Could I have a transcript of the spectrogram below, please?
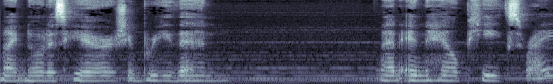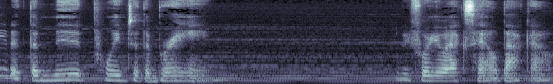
Might notice here as you breathe in, that inhale peaks right at the midpoint of the brain before you exhale back out.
